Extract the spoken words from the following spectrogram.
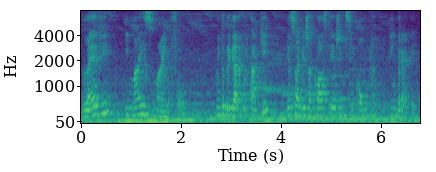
leve e mais mindful. Muito obrigada por estar aqui. Eu sou a Lígia Costa e a gente se encontra em breve.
